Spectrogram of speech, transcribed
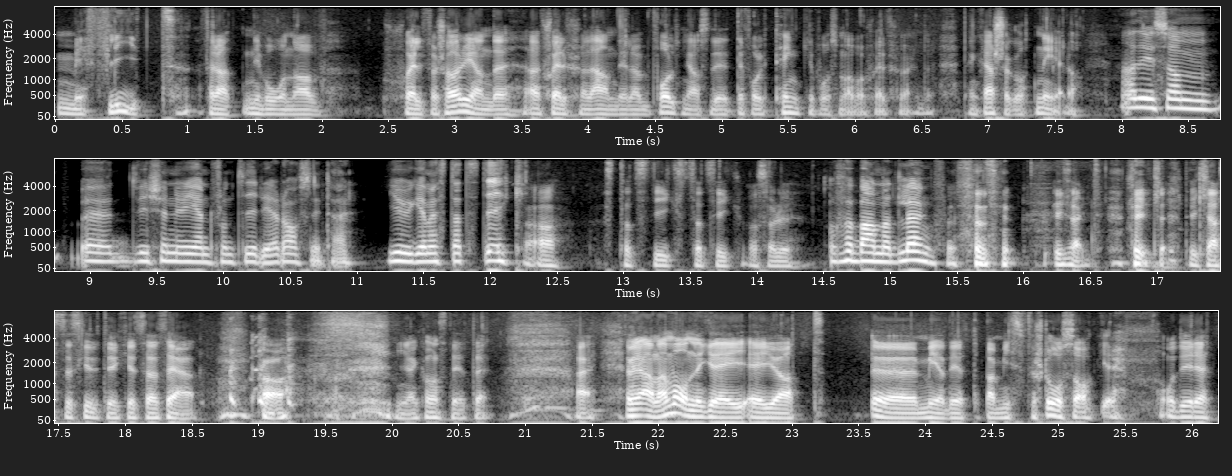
med flit för att nivån av självförsörjande, äh, självförsörjande andel av befolkningen, alltså det, det folk tänker på som att vara självförsörjande, den kanske har gått ner då. Ja, det är som eh, vi känner igen från tidigare avsnitt här. Ljuga med statistik Ja, statistik, statistik, vad sa du? och förbannad lögn. Exakt, det det klassiska uttrycket så att säga. Ja, inga konstigheter. Nej. Men en annan vanlig grej är ju att ö, medvetet bara missförstå saker. Och det är rätt,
